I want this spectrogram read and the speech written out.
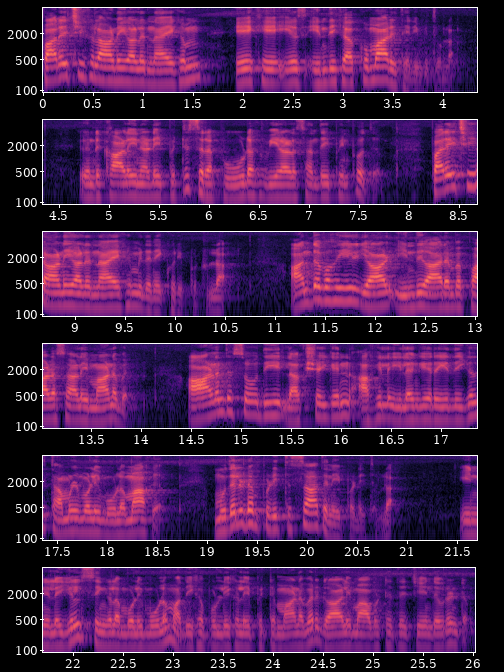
பரீட்சைகள் ஆணையாளர் நாயகம் ஏகேஎஸ் இந்திகா குமாரி தெரிவித்துள்ளார். இன்று காலை நடைபெற்ற சிறப்பு ஊடகவியலாளர் சந்திப்பின் போது பரீட்சை ஆணையாளர் நாயகம் இதனை குறிப்பிட்டுள்ளார். அந்த வகையில் யாழ் இந்து ஆரம்ப பாடசாலை மாணவன். ஆனந்த சோதி லக்ஷயன் அகில இலங்கை ரீதியில் தமிழ் மொழி மூலமாக முதலிடம் பிடித்து சாதனை படைத்துள்ளார். இந்நிலையில் சிங்கள மொழி மூலம் அதிக புள்ளிகளை பெற்ற மாணவர் காலி மாவட்டத்தைச் சேர்ந்தவர் என்றும்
